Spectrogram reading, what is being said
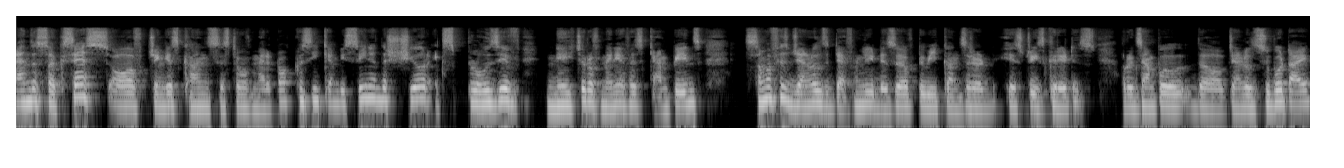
And the success of Genghis Khan's system of meritocracy can be seen in the sheer explosive nature of many of his campaigns. Some of his generals definitely deserve to be considered history's greatest. For example, the General Subotai,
